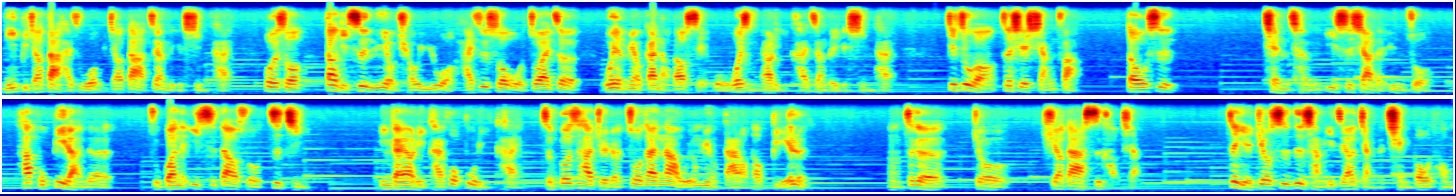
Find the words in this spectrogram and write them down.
你比较大还是我比较大这样的一个心态，或者说到底是你有求于我，还是说我坐在这我也没有干扰到谁，我为什么要离开这样的一个心态？记住哦，这些想法都是浅层意识下的运作，它不必然的主观的意识到说自己应该要离开或不离开，只不过是他觉得坐在那我又没有打扰到别人，嗯，这个就需要大家思考一下，这也就是日常一直要讲的浅沟通。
